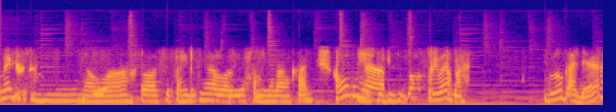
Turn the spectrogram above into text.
next. Ya Allah, so, cerita hidupnya luar biasa menyenangkan. Kamu punya ya, blog pribadi? Apa? Blog ada.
